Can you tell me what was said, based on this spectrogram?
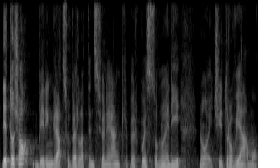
Detto ciò, vi ringrazio per l'attenzione anche per questo lunedì, noi ci troviamo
